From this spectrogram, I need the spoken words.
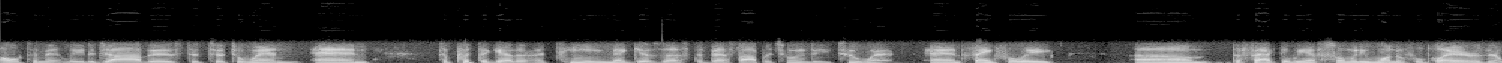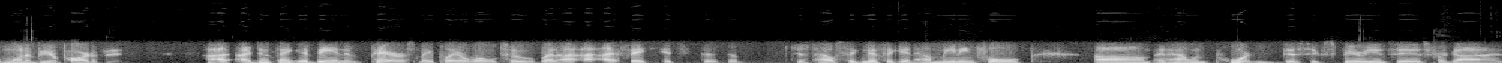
ultimately, the job is to to, to win and to put together a team that gives us the best opportunity to win. And thankfully, um, the fact that we have so many wonderful players that want to be a part of it. I, I do think it being in Paris may play a role too, but I, I think it's the, the just how significant, how meaningful um, and how important this experience is for guys.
